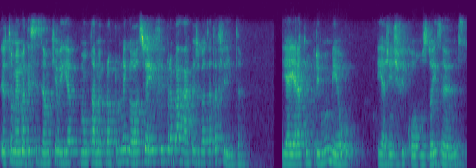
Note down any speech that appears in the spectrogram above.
eu tomei uma decisão que eu ia montar meu próprio negócio, e aí eu fui para a barraca de batata frita. E aí era com um primo meu, e a gente ficou uns dois anos.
